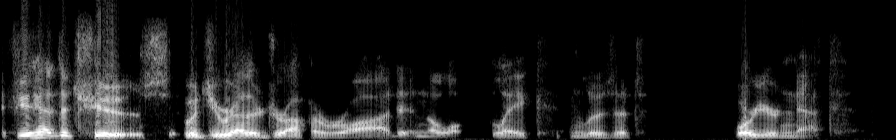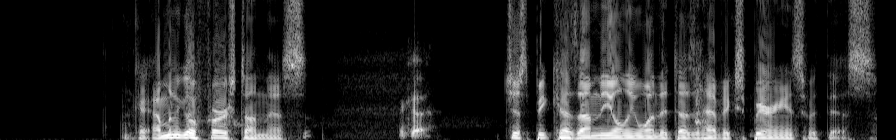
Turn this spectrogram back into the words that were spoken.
If you had to choose, would you rather drop a rod in the lake and lose it, or your net? okay, I'm going to go first on this, Okay. just because I'm the only one that doesn't have experience with this.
